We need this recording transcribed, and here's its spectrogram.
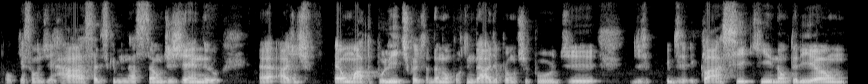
por, questão de raça, discriminação, de gênero, é, a gente é um ato político, a gente está dando oportunidade para um tipo de, de, de, classe que não teriam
